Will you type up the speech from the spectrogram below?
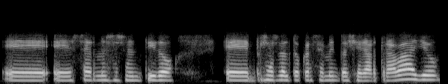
eh, eh, ser nese sentido eh, empresas de alto crecemento xerar traballo,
